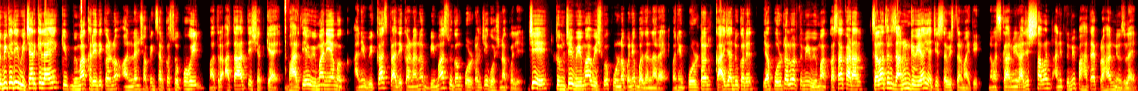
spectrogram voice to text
तुम्ही कधी विचार केला आहे की विमा खरेदी करणं ऑनलाईन शॉपिंग सारखं सोपं होईल? मात्र आता ते शक्य आहे. भारतीय विमा नियामक आणि विकास प्राधिकरणानं विमा सुगम पोर्टलची घोषणा केली आहे, जे तुमचे विमा विश्व पूर्णपणे बदलणार आहे. पण हे पोर्टल काय जादू करेल? या पोर्टलवर तुम्ही विमा कसा काढाल? चला तर जाणून घेऊया याची सविस्तर माहिती. नमस्कार मी राजेश सावंत आणि तुम्ही पाहताय प्रहार न्यूजलाईन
